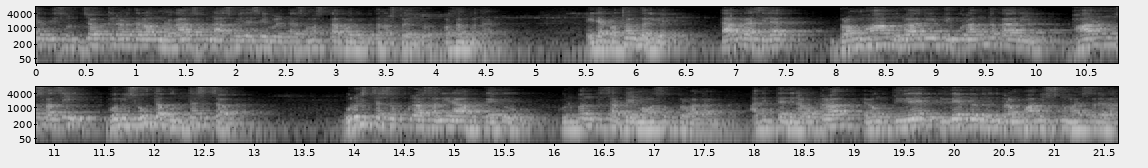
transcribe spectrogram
जति सूर्य किरण दर अन्धकार सब नाश हुन्छ समस्त सम नष्ट प्रथम कथा एटा प्रथम कि तर ब्रह्मा मुरारी त्रिको भानु शशी भूमिसुत बुद्धश्च গুরুশ্চ শুক্র শনি রাহু কেতু কুর্বন্তু সর্বে মহ সুপ্রভাতম আদিত্যাদি নবগ্রহ এবং ত্রিদেব ত্রিদেব দেব যদি ব্রহ্মা বিষ্ণু মহেশ্বর এবং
